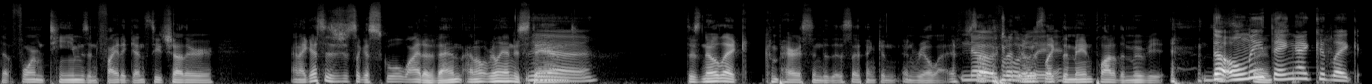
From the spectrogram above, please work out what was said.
that form teams and fight against each other. And I guess it's just like a school wide event. I don't really understand. There's no like comparison to this. I think in, in real life. No, but it was like the main plot of the movie. the only thing. I could like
